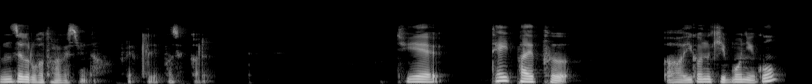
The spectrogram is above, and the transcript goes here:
은색으로 가도록 하겠습니다. 브레이크 캘리퍼 색깔은 뒤에 tail pipe. 어, 이거는 기본이고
